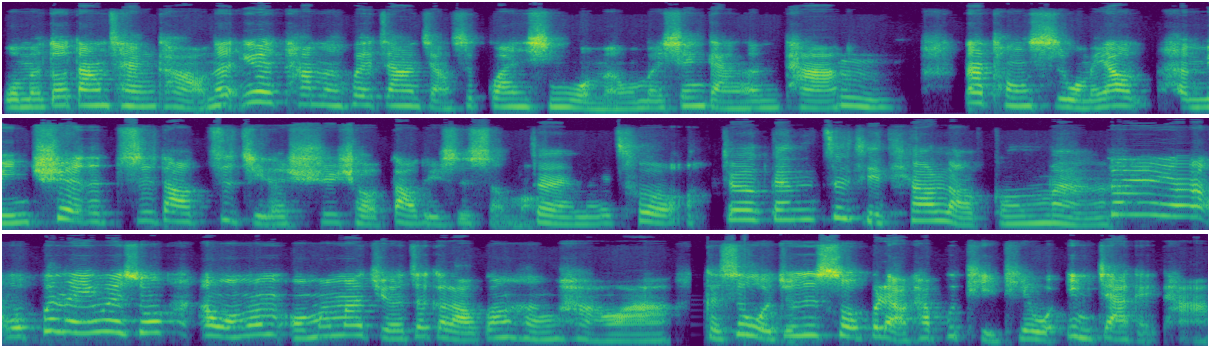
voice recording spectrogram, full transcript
我们都当参考，那因为他们会这样讲，是关心我们，我们先感恩他。嗯，那同时我们要很明确的知道自己的需求到底是什么。对，没错，就跟自己挑老公嘛。对呀、啊，我不能因为说啊，我妈我妈妈觉得这个老公很好啊，可是我就是受不了他不体贴，我硬嫁给他。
